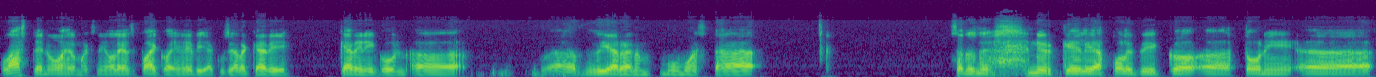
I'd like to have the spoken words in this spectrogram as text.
lasten ohjelmaksi, niin olihan se paikoin heviä, kun siellä kävi, kävi niin kuin, äh, äh, vieraana muun muassa tämä sanoisin nyt, nyrkkeilijä, poliitikko, äh, Toni äh,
